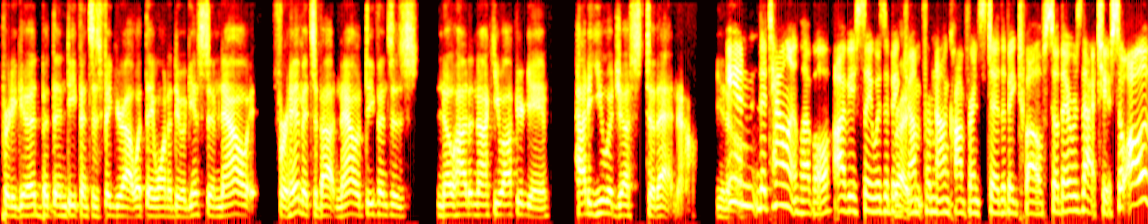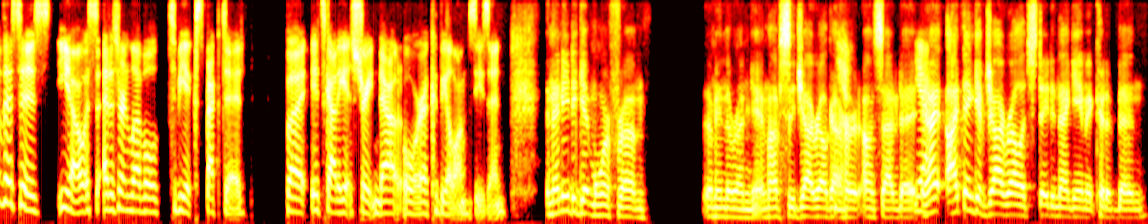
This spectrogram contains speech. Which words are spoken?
pretty good, but then defenses figure out what they want to do against him. Now, for him, it's about now defenses know how to knock you off your game. How do you adjust to that now? You know, And the talent level obviously was a big Right. jump from non-conference to the Big 12. So there was that too. So all of this is, you know, at a certain level to be expected, but it's got to get straightened out or it could be a long season. and they need to get more from. I mean, the run game. Obviously, Jirehl got Yeah. hurt on Saturday, Yeah. and I, I think if Jirehl had stayed in that game, it could have been.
